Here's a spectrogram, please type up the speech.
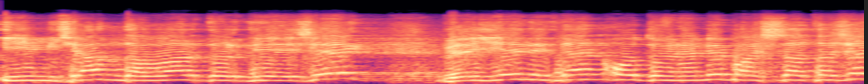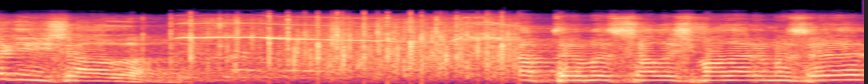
imkan da vardır diyecek ve yeniden o dönemi başlatacak inşallah. Yaptığımız çalışmalarımızı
